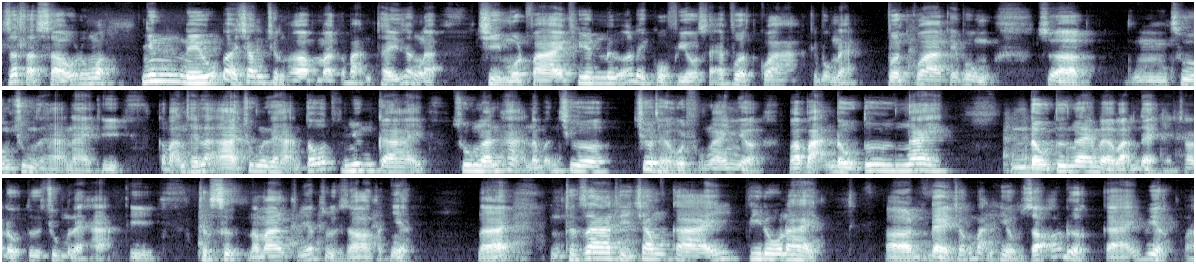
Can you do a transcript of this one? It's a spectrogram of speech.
rất là xấu đúng không ạ? Nhưng nếu mà trong trường hợp mà các bạn thấy rằng là chỉ một vài phiên nữa thì cổ phiếu sẽ vượt qua cái vùng này vượt qua cái vùng uh, xu hướng chung dài hạn này thì các bạn thấy là à chung dài hạn tốt nhưng cái xu ngắn hạn nó vẫn chưa chưa thể hồi phục ngay được và bạn đầu tư ngay đầu tư ngay mà bạn để cho đầu tư chung dài hạn thì thực sự nó mang tính nhất rủi ro rất nhiều. Đấy thực ra thì trong cái video này ờ, để cho các bạn hiểu rõ được cái việc mà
